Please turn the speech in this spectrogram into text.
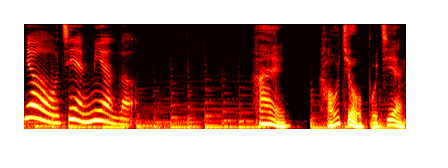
又见面了。嗨，好久不见。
